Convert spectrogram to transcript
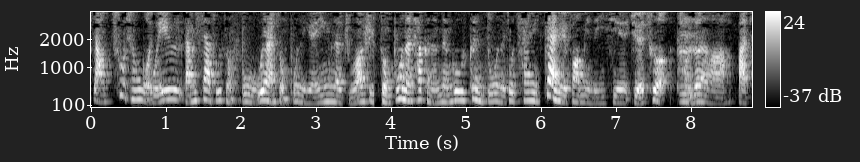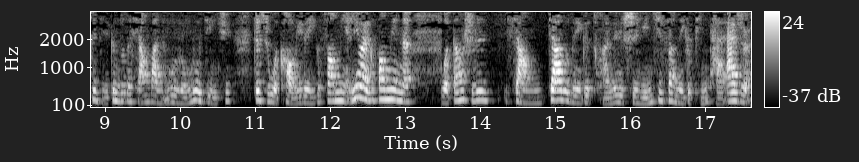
想促成我回咱们西雅图总部、微软总部的原因呢，主要是总部呢，它可能能够更多的就参与战略方面的一些决策讨论啊，把自己更多的想法能够融入进去，这是我考虑的一个方面。另外一个方面呢，我当时想加入的一个团队是云计算的一个平台 Azure，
